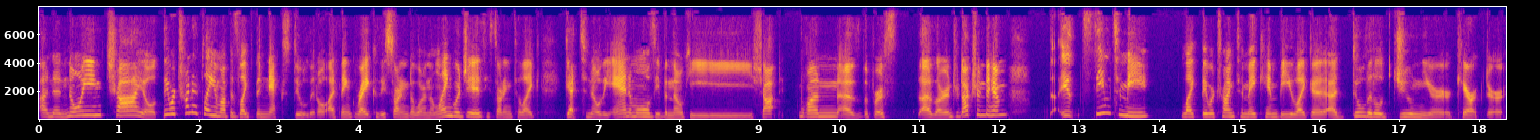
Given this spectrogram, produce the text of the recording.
an annoying child. They were trying to play him up as like the next Dolittle, I think, right? Because he's starting to learn the languages. He's starting to like get to know the animals, even though he shot one as the first, as our introduction to him. It seemed to me like they were trying to make him be like a, a Dolittle Junior character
